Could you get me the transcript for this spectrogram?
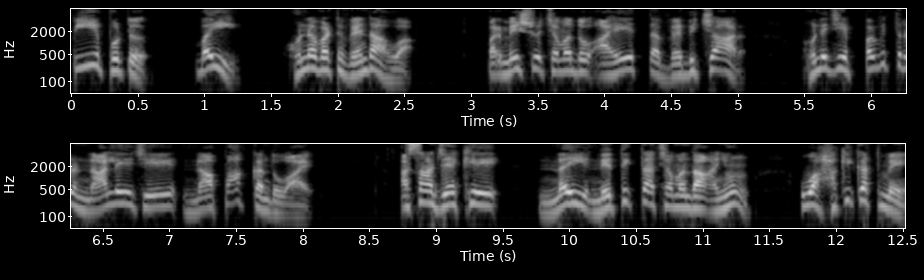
पीउ पुटु बई हुन वटि वेंदा हुआ परमेश्वर चवंदो आहे त विचार हुन जे पवित्र नाले जे नापाक कंदो आहे असां जंहिंखे नई नैतिकता चवंदा आहियूं उहा हक़ीक़त में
